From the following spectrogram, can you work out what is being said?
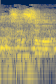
Is uh,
